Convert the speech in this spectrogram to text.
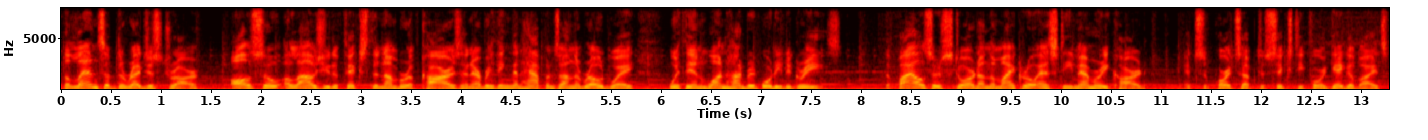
The lens of the registrar also allows you to fix the number of cars and everything that happens on the roadway within 140 degrees. The files are stored on the micro SD memory card. It supports up to 64 gigabytes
